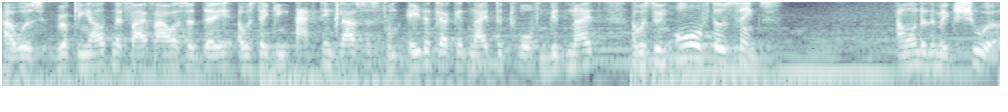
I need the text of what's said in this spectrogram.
I was working out my five hours a day. I was taking acting classes from 8 o'clock at night to 12 midnight. I was doing all of those things. I wanted to make sure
